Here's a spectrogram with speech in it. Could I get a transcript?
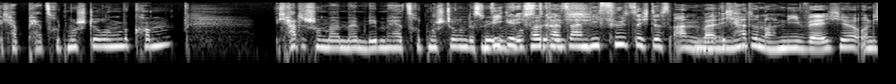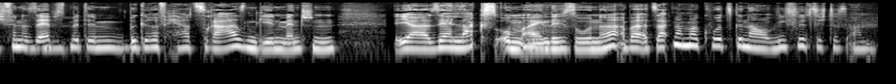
ich habe Herzrhythmusstörungen bekommen. Ich hatte schon mal in meinem Leben Herzrhythmusstörungen, deswegen wie, Ich wollte gerade sagen, wie fühlt sich das an? Mhm. Weil ich mhm. hatte noch nie welche und ich finde selbst mit dem Begriff Herzrasen gehen Menschen ja sehr lax um eigentlich so, ne? Aber sag noch mal kurz genau, wie fühlt sich das an?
